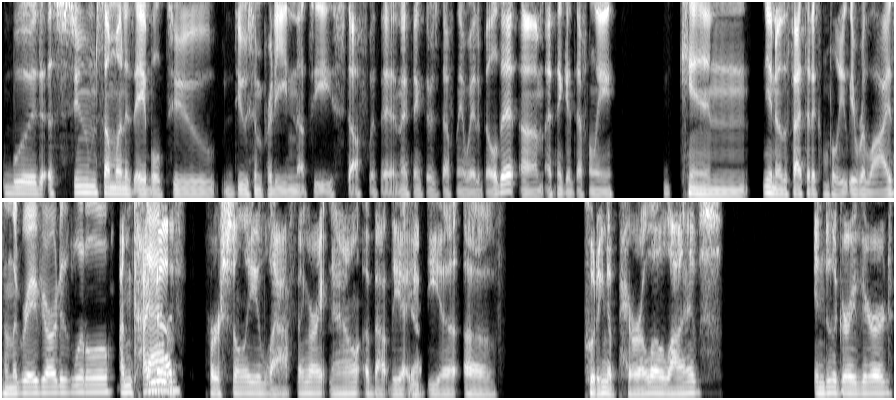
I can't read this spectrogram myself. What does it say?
would assume someone is able to do some pretty nutsy stuff with it, and I think there's definitely a way to build it. Um, I think it definitely can. You know, the fact that it completely relies on the graveyard is a little I'm kind sad. of personally laughing right now about the Yeah. idea of putting a parallel lives into the graveyard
